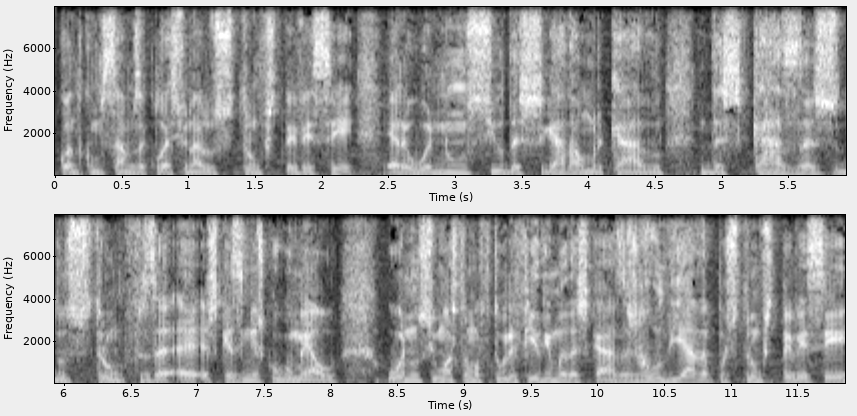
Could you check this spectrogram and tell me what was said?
quando começámos a colecionar os trunfos de PVC. Era o anúncio da chegada ao mercado das casas dos trunfos, a- a- as casinhas cogumelo. O anúncio mostra uma fotografia de uma das casas rodeada por trunfos de PVC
